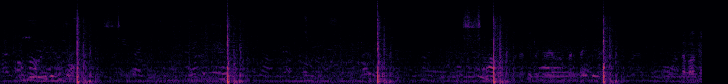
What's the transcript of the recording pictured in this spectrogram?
啊！来，把脚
